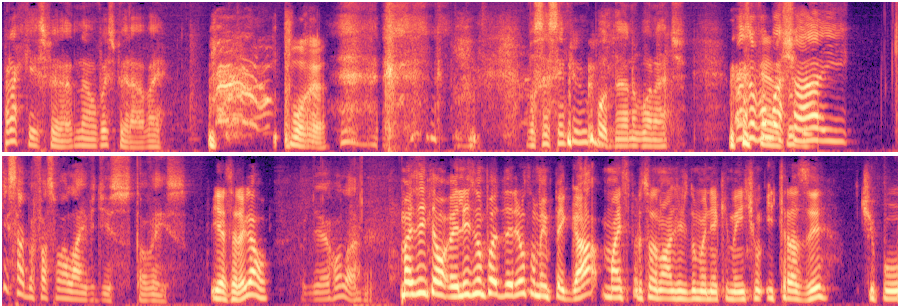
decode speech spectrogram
Pra que esperar? Não, vou esperar, vai. Porra. Você sempre me podando, Bonatti. Mas eu vou É, baixar e quem sabe eu faço uma live disso, talvez. Ia ser legal. Podia rolar. Mas então, eles não poderiam também pegar mais personagens do Maniac Mansion e trazer? Tipo,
